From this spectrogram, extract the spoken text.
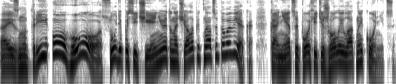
А изнутри... Ого! Судя по сечению, это начало 15 века. Конец эпохи тяжелой латной конницы.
